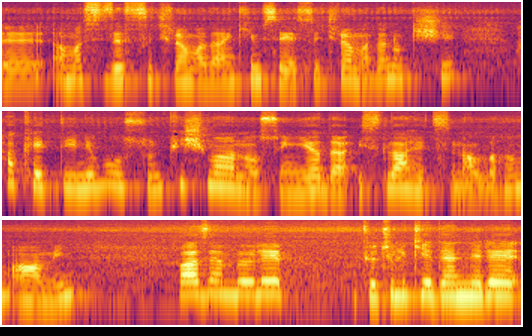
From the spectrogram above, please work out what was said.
e, ama size sıçramadan, kimseye sıçramadan o kişi hak ettiğini bulsun, pişman olsun ya da ıslah etsin Allah'ım. Amin. Bazen böyle kötülük edenlere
